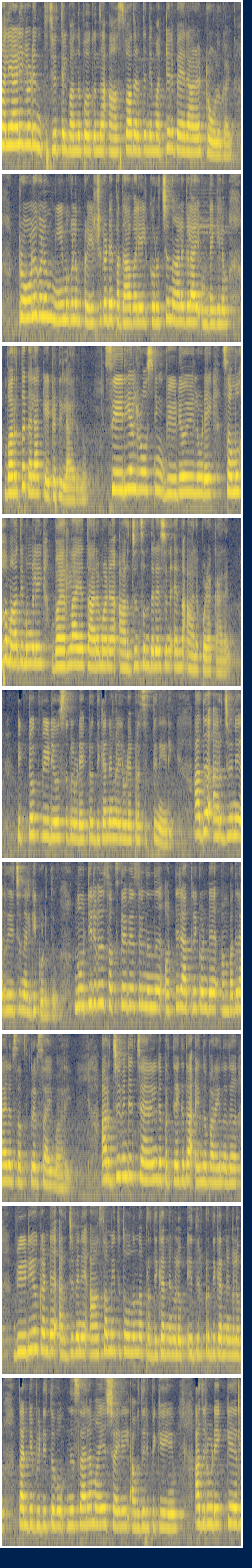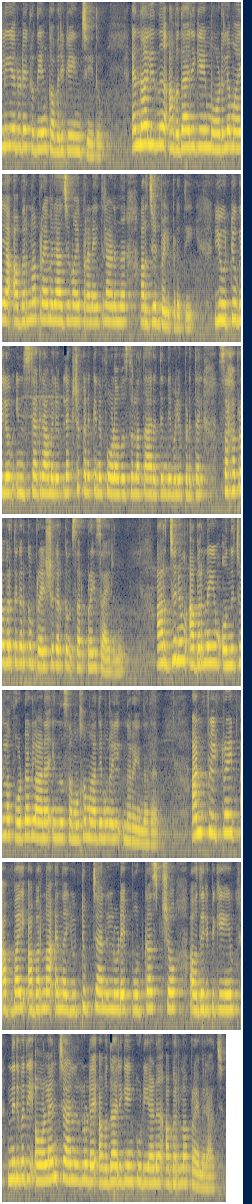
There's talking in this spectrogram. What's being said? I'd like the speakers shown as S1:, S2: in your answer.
S1: മലയാളികളുടെ നിത്യജീവിതത്തിൽ വന്നു പോകുന്ന ആസ്വാദനത്തിന്റെ മറ്റൊരു പേരാണ് ട്രോളുകൾ. ട്രോളുകളും മീമുകളും പ്രേക്ഷകരുടെ പദാവലിയിൽ കുറച്ചു നാളുകളായി ഉണ്ടെങ്കിലും വറുത്ത കല കേട്ടിട്ടില്ലായിരുന്നു. സീരിയൽ റോസ്റ്റിംഗ് വീഡിയോയിലൂടെ സമൂഹ മാധ്യമങ്ങളിൽ വൈറലായ താരമാണ് അർജുൻ സുന്ദരേശൻ എന്ന ആലപ്പുഴക്കാരൻ. ടിക്ടോക്ക് വീഡിയോസുകളുടെ പ്രതികരണങ്ങളിലൂടെ പ്രശസ്തി നേടി. അത് അർജുന് റീച്ച് നൽകി കൊടുത്തു. നൂറ്റി ഇരുപത് സബ്സ്ക്രൈബേഴ്സിൽ നിന്ന് ഒറ്റ രാത്രി കൊണ്ട് അമ്പതിനായിരം സബ്സ്ക്രൈബേഴ്സായി മാറി. അർജുവിന്റെ ചാനലിന്റെ പ്രത്യേകത എന്ന് പറയുന്നത് വീഡിയോ കണ്ട് അർജുവിന് ആ സമയത്ത് തോന്നുന്ന പ്രതികരണങ്ങളും എതിർ പ്രതികരണങ്ങളും തന്റെ വിഡിത്തവും നിസ്സാരമായ ശൈലിയിൽ അവതരിപ്പിക്കുകയും അതിലൂടെ കേരളീയരുടെ ഹൃദയം കവരുകയും ചെയ്തു. എന്നാൽ ഇന്ന് അവതാരികയും മോഡലുമായ അപർണ പ്രേമരാജുമായി പ്രണയത്തിലാണെന്ന് അർജുൻ വെളിപ്പെടുത്തി. യൂട്യൂബിലും ഇൻസ്റ്റാഗ്രാമിലും ലക്ഷക്കണക്കിന് ഫോളോവേഴ്സുള്ള താരത്തിന്റെ വെളിപ്പെടുത്തൽ സഹപ്രവർത്തകർക്കും പ്രേക്ഷകർക്കും സർപ്രൈസ് ആയിരുന്നു. അർജുനും അപർണയും ഒന്നിച്ചുള്ള ഫോട്ടോകളാണ് ഇന്ന് സമൂഹ മാധ്യമങ്ങളിൽ നിറയുന്നത്. അൺഫിൽട്രേറ്റ് ബൈ അപർണ എന്ന യൂട്യൂബ് ചാനലിലൂടെ പോഡ്കാസ്റ്റ് ഷോ അവതരിപ്പിക്കുകയും നിരവധി ഓൺലൈൻ ചാനലുകളുടെ അവതാരികയും കൂടിയാണ് അപർണ പ്രേമരാജ്.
